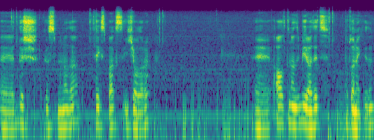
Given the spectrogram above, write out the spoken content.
e, dış kısmına da text box 2 olarak e, altına da bir adet buton ekledim.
